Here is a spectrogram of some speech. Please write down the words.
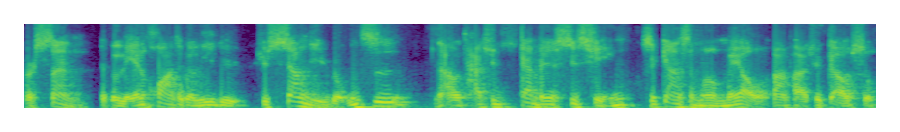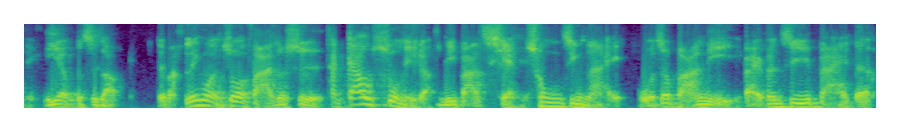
percent 这个年化这个利率去向你融资，然后他去干别的事情是干什么？没有办法去告诉你，你也不知道。对吧？另外做法就是，他告诉你了，你把钱充进来，我就把你百分之一百的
